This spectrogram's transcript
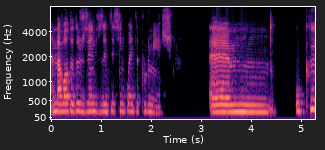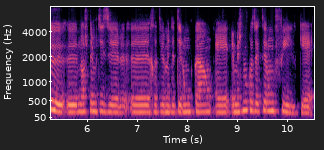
anda à volta dos 200, 250 por mês. Um, o que uh, nós podemos dizer uh, relativamente a ter um cão é, é a mesma coisa que ter um filho, que é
